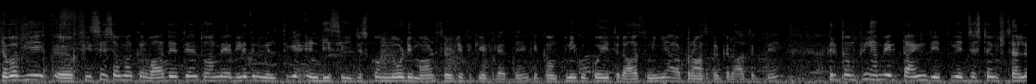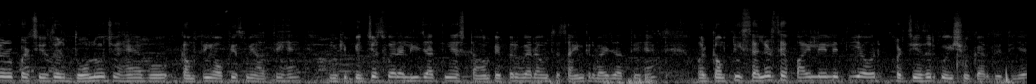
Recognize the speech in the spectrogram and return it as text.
जब आप ये फ़ीसेस जमा करवा देते हैं तो हमें अगले दिन मिलती है एनडीसी जिसको हम नो डिमांड सर्टिफिकेट कहते हैं कि कंपनी को कोई इतराज़ नहीं है, आप ट्रांसफ़र करा सकते हैं। फिर कंपनी हमें एक टाइम देती है, जिस टाइम सेलर और परचेज़र दोनों जो हैं, वो कंपनी ऑफ़िस में आते हैं। उनकी पिक्चर्स वगैरह ली जाती हैं स्टाम्प पेपर वगैरह उनसे साइन करवाए जाते हैं और कंपनी सेलर से फ़ाइल ले लेती है और परचेज़र को इशू कर देती है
